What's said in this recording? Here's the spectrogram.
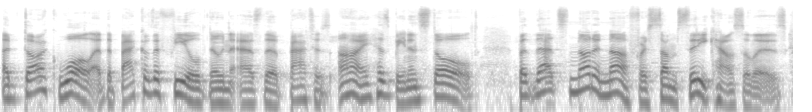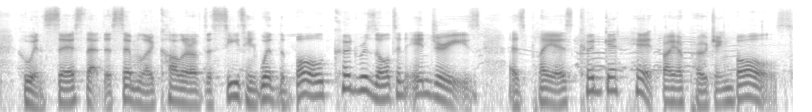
a dark wall at the back of the field known as the batter's eye has been installed. But that's not enough for some city councilors, who insist that the similar color of the seating with the ball could result in injuries, as players could get hit by approaching balls.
